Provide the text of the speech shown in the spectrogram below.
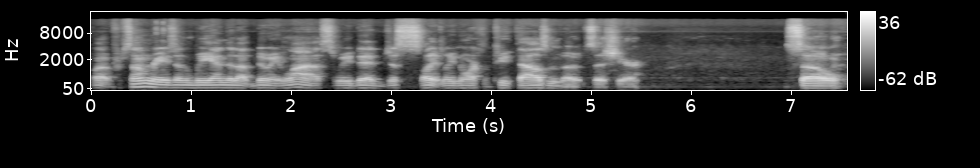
but for some reason, we ended up doing less. We did just slightly north of 2,000 votes this year. So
